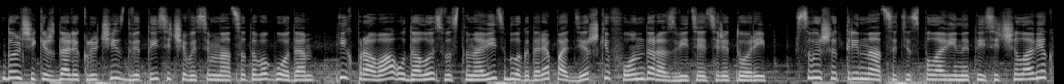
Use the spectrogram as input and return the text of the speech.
Дольщики ждали ключи с 2018 года. Их права удалось восстановить благодаря поддержке Фонда развития территорий. Свыше 13,5 тысяч человек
